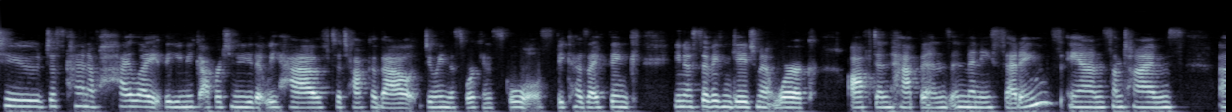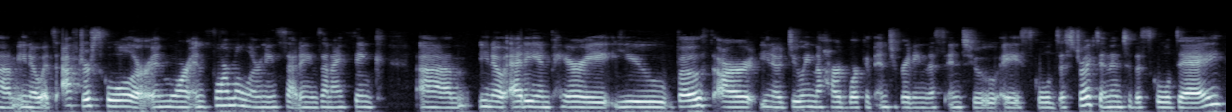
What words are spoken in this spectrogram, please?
to just kind of highlight the unique opportunity that we have to talk about doing this work in schools because I think you know civic engagement work often happens in many settings and sometimes um, you know it's after school or in more informal learning settings and I think um, you know, Eddie and Perry, you both are, you know, doing the hard work of integrating this into a school district and into the school day.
